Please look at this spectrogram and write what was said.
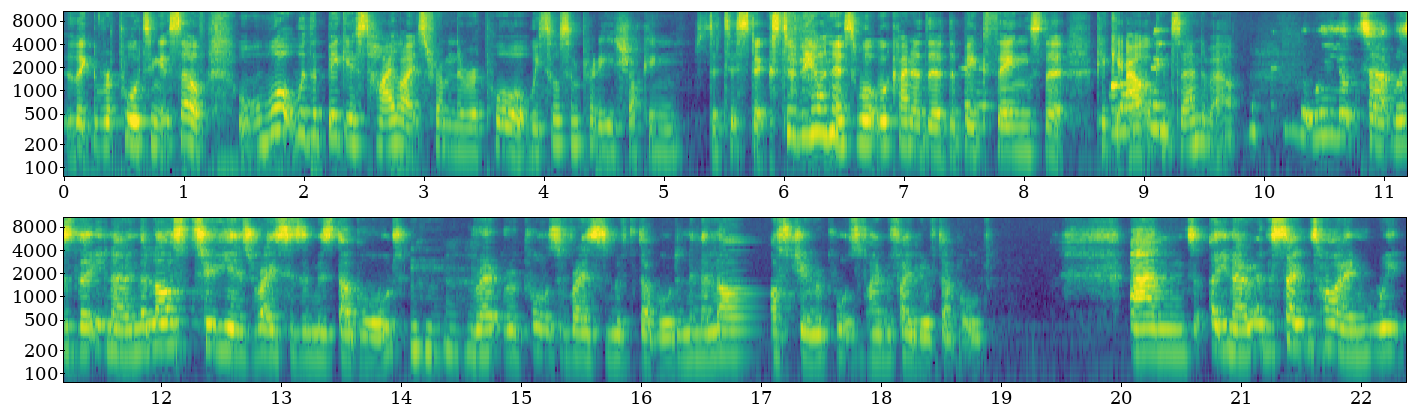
like reporting itself. What were the biggest highlights from the report? We saw some pretty shocking statistics, to be honest. What were kind of the, the big things that Kick It Out are concerned about? What we looked at was that you know in the last two years racism has doubled. Mm-hmm. Re- reports of racism have doubled, and in the last year reports of homophobia have doubled. And you know at the same time, we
